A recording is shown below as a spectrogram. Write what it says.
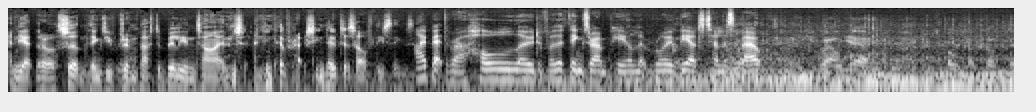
and yet there are certain things you've driven past a billion times, and you never actually notice half these things. I bet there are a whole load of other things around Peel that Roy would be able to tell us about. Well, yeah. I suppose I could do,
